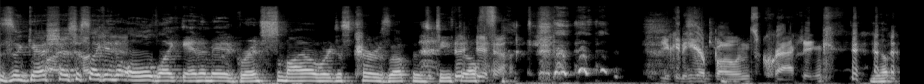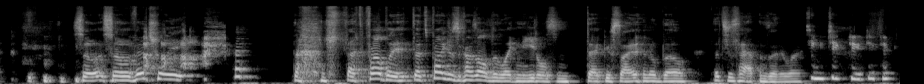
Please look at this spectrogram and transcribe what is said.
Z- Zakesh has just like an old like animated Grinch smile where it just curves up and his teeth all Yeah. you can hear bones cracking. Yep. So so eventually that's probably that's probably just because all the like needles and decusite in him though. That just happens anyway. Tick, tick, tick, tick, tick.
